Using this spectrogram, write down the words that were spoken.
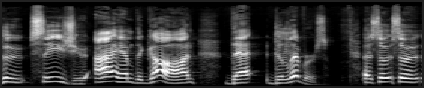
who sees you. I am the God that delivers. Uh, so, so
